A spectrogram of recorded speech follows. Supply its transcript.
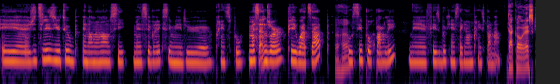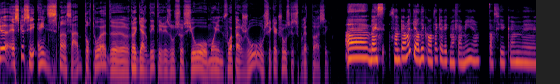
et euh, j'utilise YouTube énormément aussi. Mais c'est vrai que c'est mes deux euh, principaux. Messenger, puis WhatsApp Uh-huh. aussi pour parler, mais Facebook et Instagram principalement. D'accord. Est-ce que est-ce que c'est indispensable pour toi de regarder tes réseaux sociaux au moins une fois par jour ou c'est quelque chose que tu pourrais te passer? Euh, ben, ça me permet de garder contact avec ma famille, hein, parce que comme euh,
